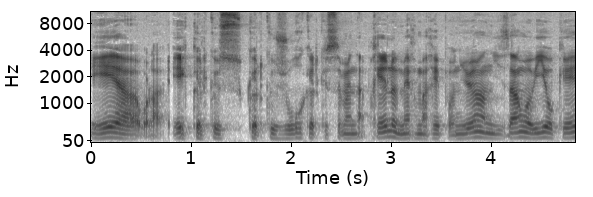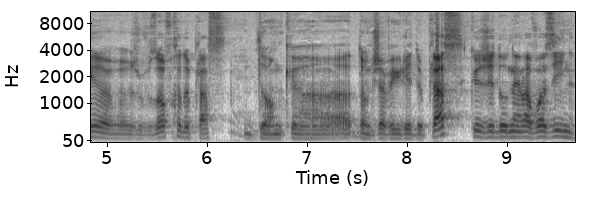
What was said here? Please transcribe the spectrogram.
Et euh, voilà. Et quelques, quelques jours, quelques semaines après, le maire m'a répondu en disant oui, ok, euh, je vous offre deux places. Donc, euh, donc j'avais eu les deux places que j'ai données à la voisine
